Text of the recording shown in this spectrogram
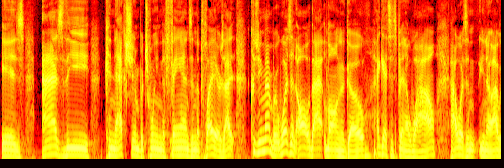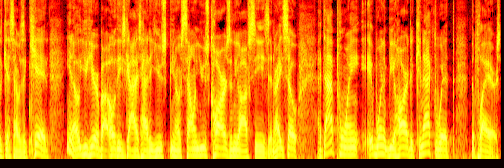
is as the connection between the fans and the players. I because remember it wasn't all that long ago. I guess it's been a while. I wasn't, you know, I was guess I was a kid. You know, you hear about oh these guys had to use, you know, selling used cars in the off season, right? So at that point, it wouldn't be hard to connect with the players.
